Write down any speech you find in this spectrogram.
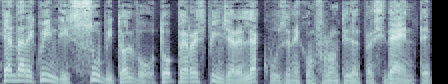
e andare quindi subito al voto per respingere le accuse nei confronti del Presidente.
